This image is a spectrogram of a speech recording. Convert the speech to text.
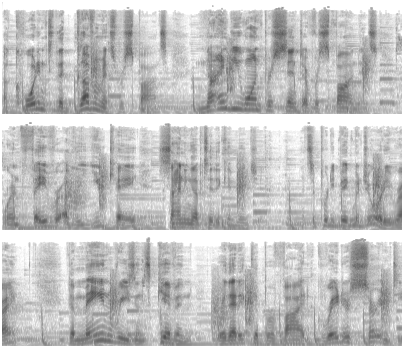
According to the government's response, 91% of respondents were in favor of the UK signing up to the convention. That's a pretty big majority, right? The main reasons given were that it could provide greater certainty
